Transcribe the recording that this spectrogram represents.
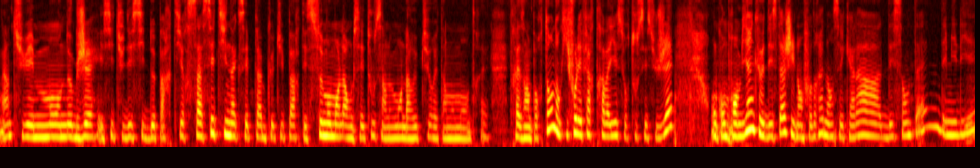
Hein, tu es mon objet et si tu décides de partir, ça c'est inacceptable que tu partes. Et ce moment-là, on le sait tous, hein, le moment de la rupture est un moment très, très important. Donc il faut les faire travailler sur tous ces sujets. On comprend bien que des stages, il en faudrait dans ces cas-là des centaines, des milliers.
